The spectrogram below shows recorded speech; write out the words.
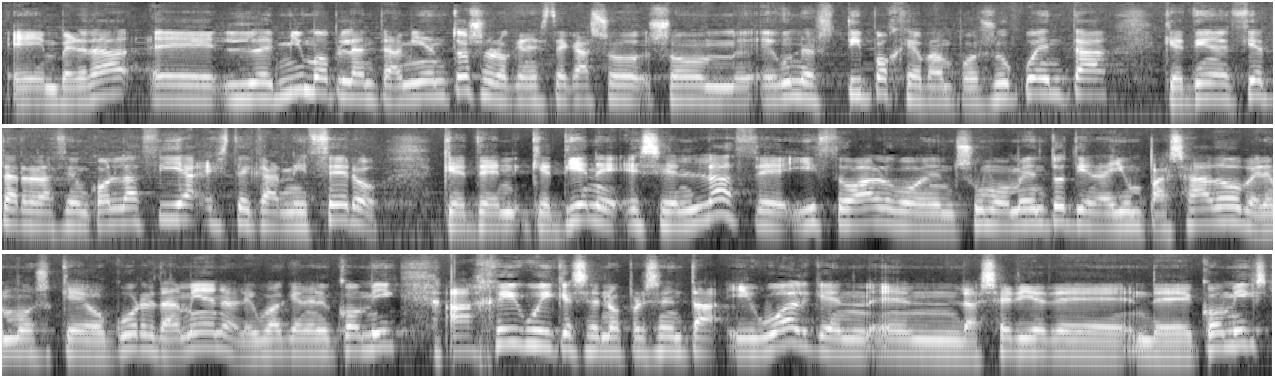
en verdad, eh, el mismo planteamiento, solo que en este caso son eh, unos tipos que van por su cuenta, que tienen cierta relación con la CIA. Este carnicero que, que tiene ese enlace hizo algo en su momento, tiene ahí un pasado, veremos qué ocurre también, al igual que en el cómic. A Hiwi que se nos presenta igual que en, la serie de, cómics,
